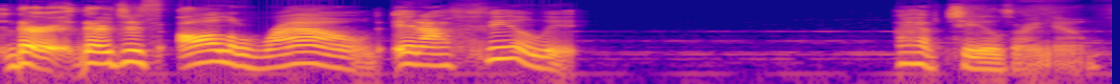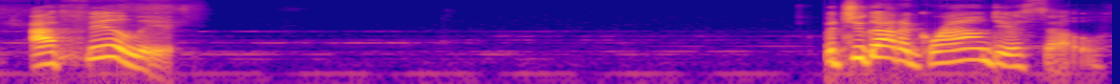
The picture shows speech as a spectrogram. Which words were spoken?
they're they're just all around and I feel it. I have chills right now. I feel it. But you got to ground yourself.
